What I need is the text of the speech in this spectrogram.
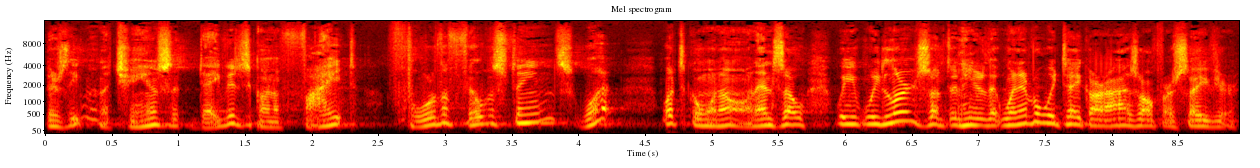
there's even a chance that David's going to fight for the Philistines. What? What's going on? And so we, we learned something here that whenever we take our eyes off our Savior,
